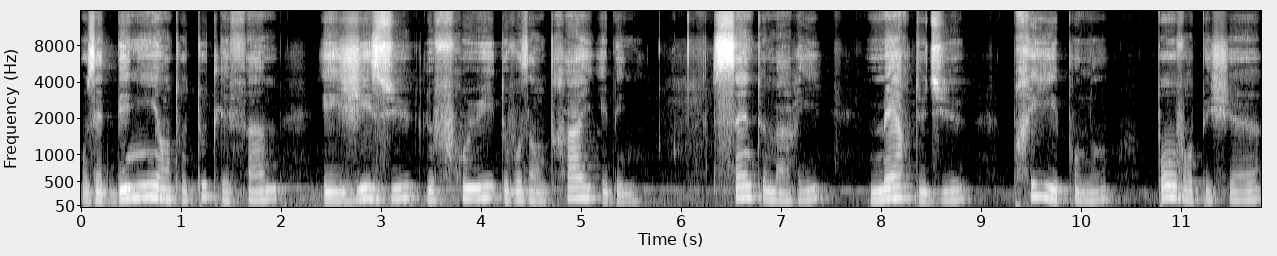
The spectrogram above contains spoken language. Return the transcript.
Vous êtes bénie entre toutes les femmes, et Jésus, le fruit de vos entrailles, est béni. Sainte Marie, Mère de Dieu, priez pour nous, pauvres pécheurs,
